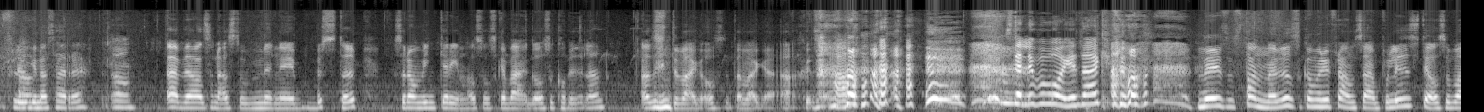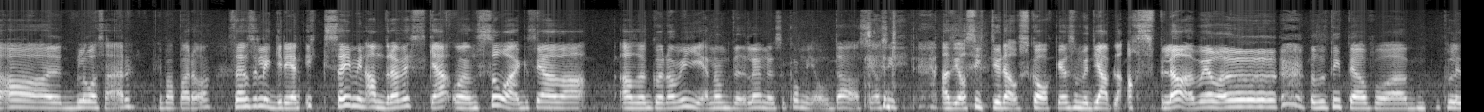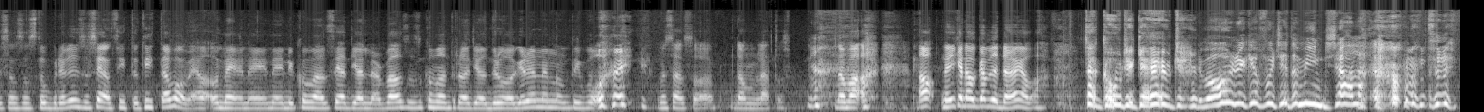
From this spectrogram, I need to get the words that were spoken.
Flugornas herre. Ja. Äh, Vi har en sån här stor minibuss typ. Så de vinkar in oss och ska väga oss och kommer bilen. Alltså inte väga oss utan väga, ja skit. Ställ dig på vågen tack. Nej så stannar vi och så kommer det fram så här en polis till oss och bara ah, blås här till pappa då. Sen så ligger det en yxa i min andra väska och en såg så jag bara Alltså går de igenom bilen nu så kommer jag att dö. Så jag, sitter, alltså, jag sitter ju där och skakar som ett jävla asplöv. Och, jag bara, "Åh!" och så tittar jag på um, polisen som stod bredvid så ser han sitta och titta på mig. Jag bara, Åh, nej nej nej nu kommer han säga att jag är nervös och så kommer han tro att jag har droger eller någonting på mig. Men sen så de lät oss. De bara ja ni kan åka vidare. Jag bara tack gode gud. Det var "Åh, nu kan jag fortsätta mincha alla. Typ.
